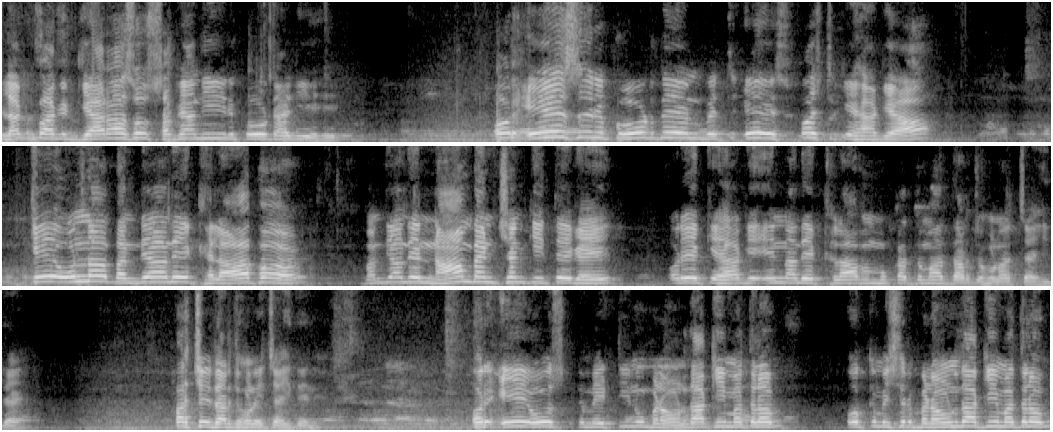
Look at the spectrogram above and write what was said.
ਲਗਭਗ 1100 ਸਫ਼ਿਆਂ ਦੀ ਰਿਪੋਰਟ ਹੈ ਜੀ ਇਹ। ਔਰ ਇਸ ਰਿਪੋਰਟ ਦੇ ਵਿੱਚ ਇਹ ਸਪਸ਼ਟ ਕਿਹਾ ਗਿਆ ਕਿ ਉਹਨਾਂ ਬੰਦਿਆਂ ਦੇ ਖਿਲਾਫ, ਬੰਦਿਆਂ ਦੇ ਨਾਮ ਮੈਂਸ਼ਨ ਕੀਤੇ ਗਏ ਔਰ ਇਹ ਕਿਹਾ ਕਿ ਇਹਨਾਂ ਦੇ ਖਿਲਾਫ ਮੁਕੱਦਮਾ ਦਰਜ ਹੋਣਾ ਚਾਹੀਦਾ ਹੈ। ਪਰਚੇ ਦਰਜ ਹੋਣੇ ਚਾਹੀਦੇ ਨੇ। ਔਰ ਇਹ ਉਸ ਕਮੇਟੀ ਨੂੰ ਬਣਾਉਣ ਦਾ ਕੀ ਮਤਲਬ? ਉਹ ਕਮਿਸ਼ਨਰ ਬਣਾਉਣ ਦਾ ਕੀ ਮਤਲਬ?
